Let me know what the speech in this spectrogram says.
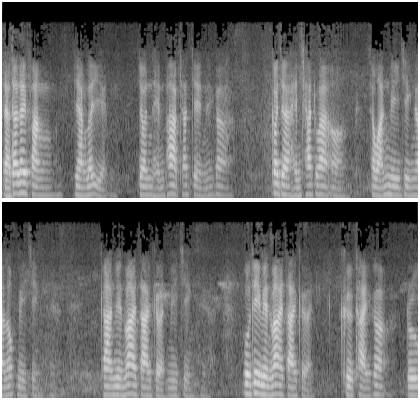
แต่ถ้าได้ฟังอย่างละเอียด จนเห็นภาพชัดเจนนี่ก็ก็จะเห็นชัดว่าอ๋อ สวรรค์มีจริง นรกมีจริง การเวียนว่ายตายเกิดมีจริง ผู้ที่เวียนว่ายตายเกิด คือใครก็รู้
